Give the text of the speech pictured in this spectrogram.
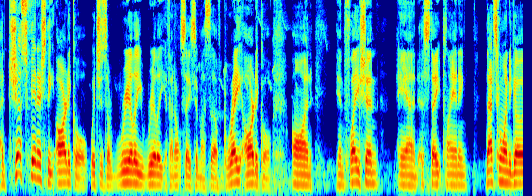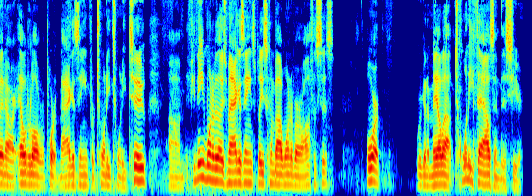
I just finished the article, which is a really, really, if I don't say so myself, great article on inflation and estate planning. That's going to go in our Elder Law Report magazine for 2022. Um, if you need one of those magazines, please come by one of our offices. Or we're going to mail out 20,000 this year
